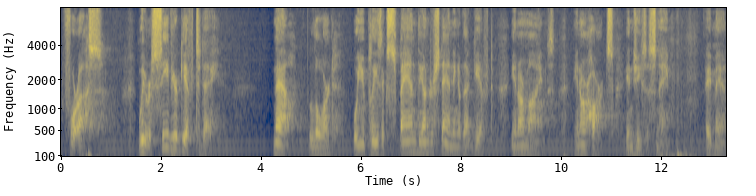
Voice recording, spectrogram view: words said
for us. We receive your gift today. Now, Lord, will you please expand the understanding of that gift in our minds, in our hearts, in Jesus' name? Amen.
